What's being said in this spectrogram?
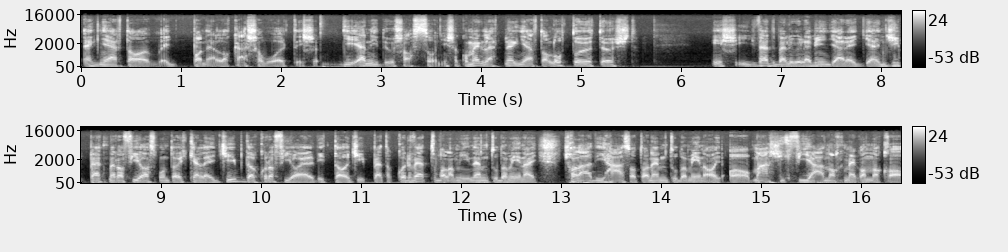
megnyert a, egy panel lakása volt, és ilyen idős asszony, és akkor meg lett, megnyert a lottóötöst, és így vett belőle mindjárt egy ilyen jeepet, mert a fia azt mondta, hogy kell egy jeep, de akkor a fia elvitte a jeepet, akkor vett valami, nem tudom én, egy családi házat, a nem tudom én, a, a másik fiának, meg annak a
